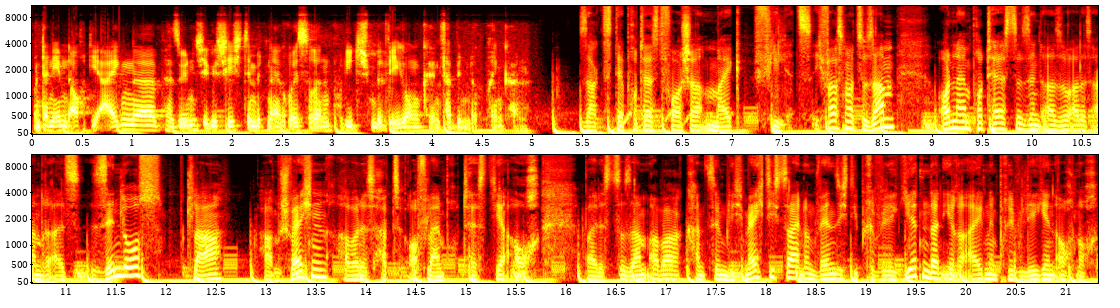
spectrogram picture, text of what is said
und dann eben auch die eigene persönliche Geschichte mit einer größeren politischen Bewegung in Verbindung bringen können sagt der Protestforscher Mike Fielitz. Ich fasse mal zusammen. Online-Proteste sind also alles andere als sinnlos. Klar, haben Schwächen, aber das hat Offline-Protest ja auch. Beides zusammen aber kann ziemlich mächtig sein und wenn sich die Privilegierten dann ihre eigenen Privilegien auch noch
